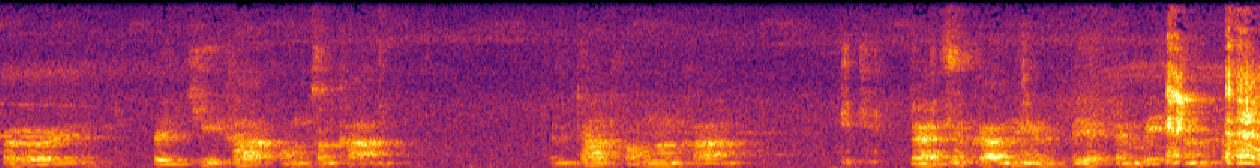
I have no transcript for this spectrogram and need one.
ก็เลยเป็นขี้ข้าของสังขารเป็นธาตุของสังขารแต่สังขารนี่เปลี่ยนเป็นวิสังขาร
